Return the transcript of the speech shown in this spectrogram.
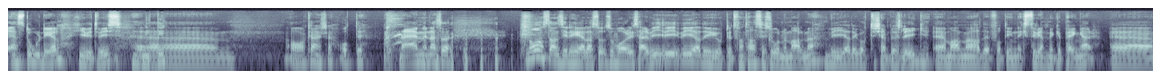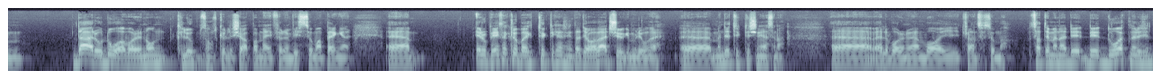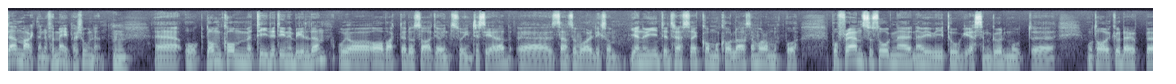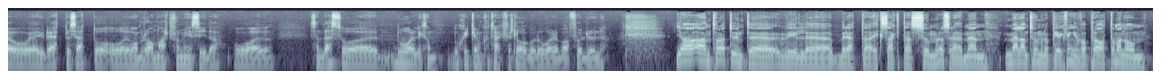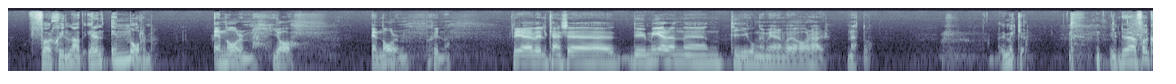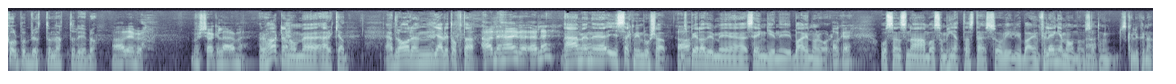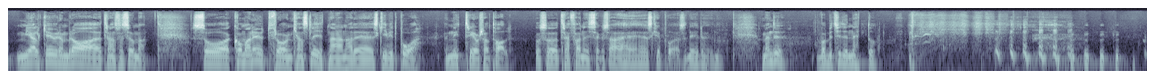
En stor del givetvis. 90? Ja, kanske 80. Nej, men alltså någonstans i det hela så, så var det så här. Vi, vi, vi hade gjort ett fantastiskt år med Malmö. Vi hade gått till Champions League. Eh, Malmö hade fått in extremt mycket pengar. Eh, där och då var det någon klubb som skulle köpa mig för en viss summa pengar. Eh, europeiska klubbar tyckte kanske inte att jag var värd 20 miljoner. Eh, men det tyckte kineserna. Eh, eller vad det nu än var i transfersumma. Så att jag menar, det, det, då öppnades ju den marknaden för mig personligen. Mm. Eh, och de kom tidigt in i bilden och jag avvaktade och sa att jag inte är så intresserad. Eh, sen så var det liksom genuint intresse, kom och kolla. Sen var de på, på Friends och såg när, när vi, vi tog SM-guld mot, eh, mot AIK där uppe och jag gjorde 1 plus 1 och, och det var en bra match från min sida. Och eh, sen dess så då var det liksom, då skickade de kontraktförslag och då var det bara full rulle. Jag antar att du inte vill eh, berätta exakta summor och sådär, men mellan tummen och pekfingret, vad pratar man om för skillnad? Är den enorm? Enorm, ja. Enorm skillnad. Det är väl kanske, det är mer än, än tio gånger mer än vad jag har här netto. Det är mycket. Du har i alla fall koll på brutto och netto, det är bra. Ja det är bra. Jag försöker lära mig. Har du hört den om eh, Erkan? Jag drar den jävligt ofta. Ja, det här, eller? Nej men eh, Isak, min brorsa, Ja. de spelade ju med Sengin i Bayern några år. Okej. Och sen så när han var som hetast där så ville ju Bayern förlänga med honom så Ja. att de skulle kunna mjölka ur en bra eh, transfersumma. Så kom han ut från kansliet när han hade skrivit på ett nytt treårsavtal. Och så träffade han Isak och sa, "Eh, jag skrev på. Alltså, det är... Men du, vad betyder netto?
